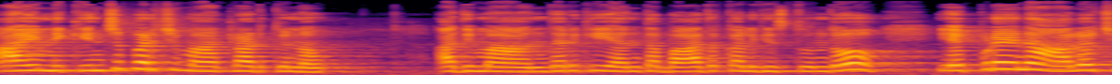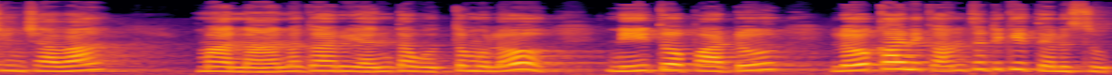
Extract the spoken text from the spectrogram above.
ఆయన్ని కించపరిచి మాట్లాడుతున్నావు. అది మా అందరికీ ఎంత బాధ కలిగిస్తుందో ఎప్పుడైనా ఆలోచించావా? మా నాన్నగారు ఎంత ఉత్తములో నీతో పాటు లోకానికి అంతటికీ తెలుసు.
